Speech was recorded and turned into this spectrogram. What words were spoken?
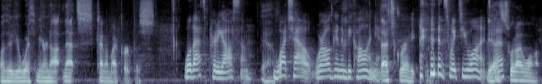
whether you're with me or not. And that's kind of my purpose. Well, that's pretty awesome. Yeah. Watch out. We're all going to be calling you. That's great. that's what you want. Yeah, huh? that's what I want.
